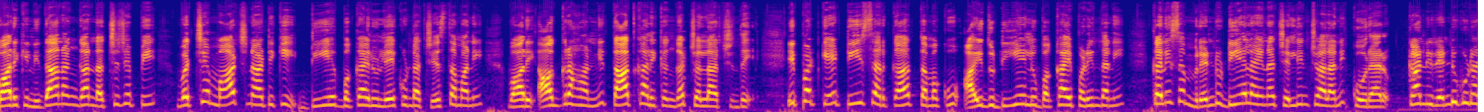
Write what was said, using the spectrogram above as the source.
వారికి నిదానంగా నచ్చజెప్పి వచ్చే మార్చి నాటికి డీఏ బకాయిలు లేకుండా చేస్తామని వారి ఆగ్రహాన్ని తాత్కాలికంగా చల్లార్చింది. ఇప్పటికే టీ సర్కార్ తమకు ఐదు డీఏలు బకాయి పడిందని కనీసం రెండు డీఏలైనా చెల్లించాలని కోరారు. కానీ రెండు కూడా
